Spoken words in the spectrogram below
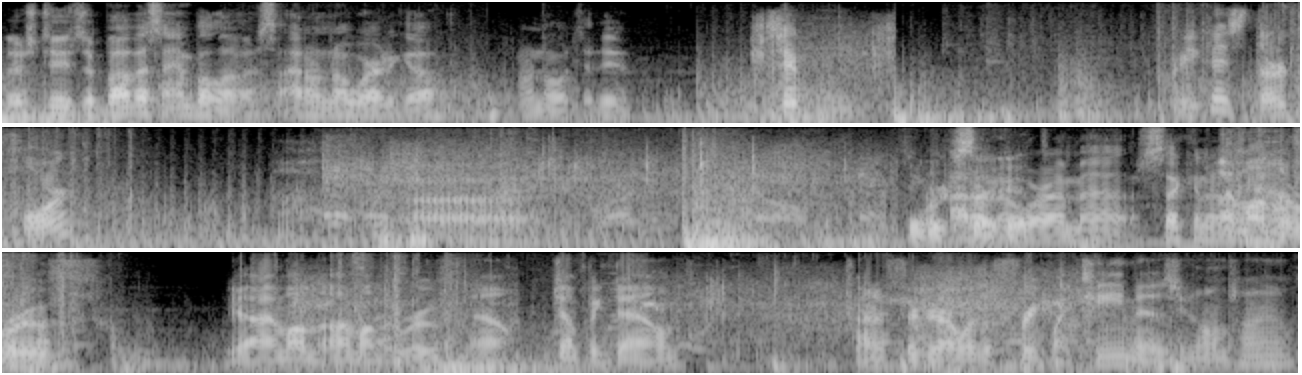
There's dudes above us and below us. I don't know where to go. I don't know what to do. Sí. Are you guys third floor? I think we're I don't know where I'm at. Second and a I'm on half the or roof. Yeah, I'm on the I'm on the roof now. Jumping down. Trying to figure out where the freak my team is, you know what I'm saying?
